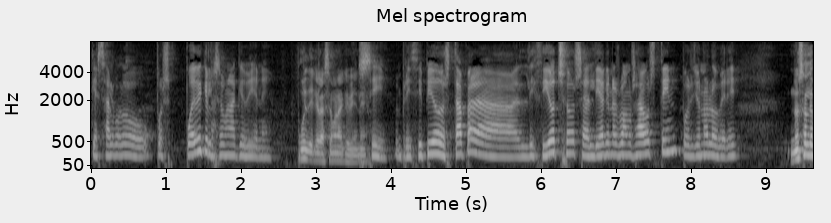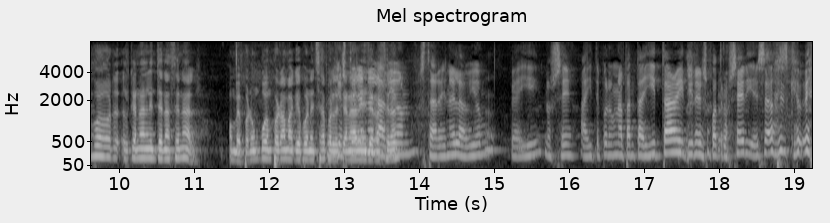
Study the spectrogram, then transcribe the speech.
que es algo, pues puede que la semana que viene. Puede que la semana que viene. Sí, en principio está para el 18, o sea, el día que nos vamos a Austin, pues yo no lo veré. ¿No sale por el canal internacional? Hombre, por un buen programa que pone echar por el canal estaré en el internacional. avión, estaré en el avión, ahí, no sé, ahí te ponen una pantallita y tienes cuatro series, ¿sabes? Que ver.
